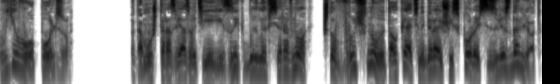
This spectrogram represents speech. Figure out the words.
в его пользу. Потому что развязывать ей язык было все равно, что вручную толкать набирающий скорость звездолет.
